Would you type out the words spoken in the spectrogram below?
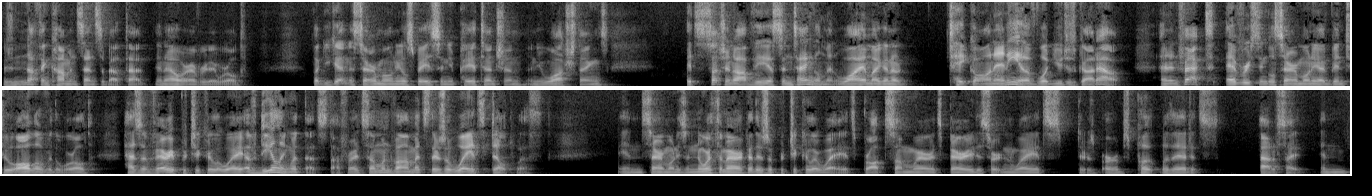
there's nothing common sense about that in our everyday world but you get in a ceremonial space and you pay attention and you watch things it's such an obvious entanglement why am i going to take on any of what you just got out and in fact every single ceremony i've been to all over the world has a very particular way of dealing with that stuff right someone vomits there's a way it's dealt with in ceremonies in North America, there's a particular way. It's brought somewhere, it's buried a certain way, it's there's herbs put with it, it's out of sight. In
